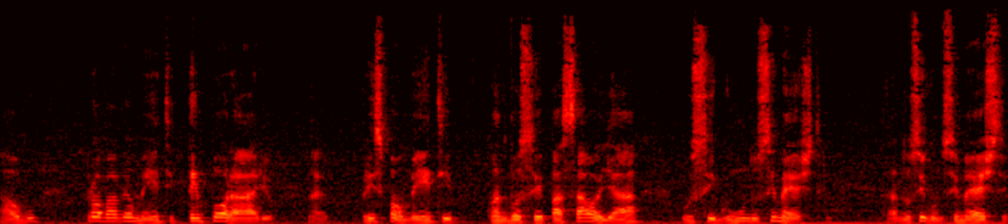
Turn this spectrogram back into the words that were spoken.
algo provavelmente temporário, né? principalmente quando você passar a olhar o segundo semestre. Tá? No segundo semestre,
